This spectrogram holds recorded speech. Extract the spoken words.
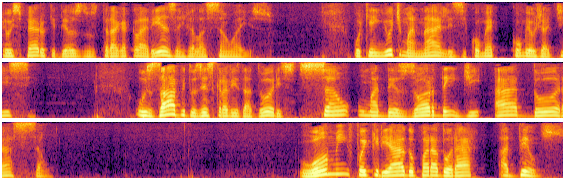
eu espero que Deus nos traga clareza em relação a isso. Porque, em última análise, como, é, como eu já disse, os hábitos escravizadores são uma desordem de adoração. O homem foi criado para adorar a Deus.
